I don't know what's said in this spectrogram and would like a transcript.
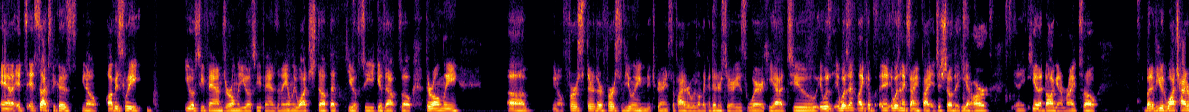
and it's it sucks because you know obviously UFC fans are only UFC fans, and they only watch stuff that UFC gives out. So they're only, uh, you know, first their their first viewing experience of Hyder was on the Contender Series, where he had to. It was it wasn't like a it was an exciting fight. It just showed that he had heart, he had that dog in him, right? So, but if you would watch Hyder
